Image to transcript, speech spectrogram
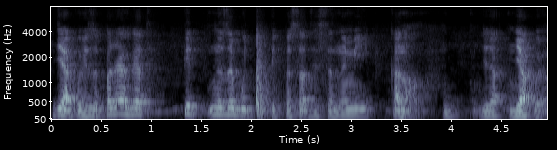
Дякую за перегляд. Не забудьте підписатися на мій канал. Дя- Дякую.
